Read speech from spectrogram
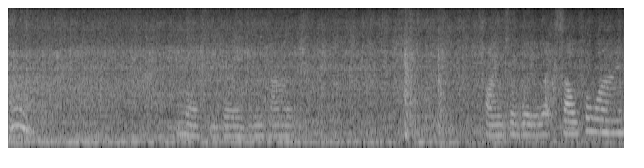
Hmm. Naughty Virgin Trying to wheel itself away.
